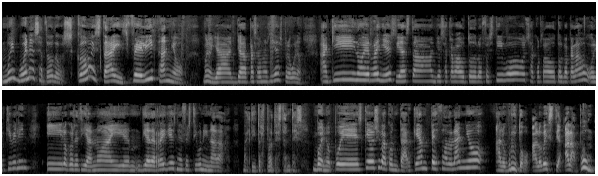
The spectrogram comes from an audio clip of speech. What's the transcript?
Muy buenas a todos, ¿cómo estáis? ¡Feliz año! Bueno, ya, ya ha pasado unos días, pero bueno, aquí no hay reyes, ya está, ya se ha acabado todo lo festivo, se ha cortado todo el bacalao o el kibelin y lo que os decía, no hay día de reyes, ni festivo, ni nada. Malditos protestantes. Bueno, pues, ¿qué os iba a contar? Que ha empezado el año a lo bruto, a lo bestia, a la pum.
